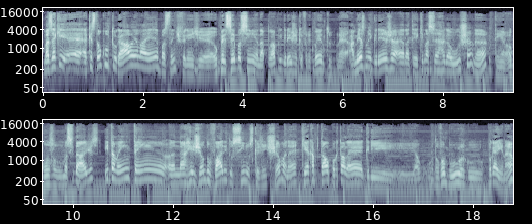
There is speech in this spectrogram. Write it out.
Mas é que é, a questão cultural, ela é bastante diferente. É, eu percebo, assim, na própria igreja que eu frequento, né, a mesma igreja, ela tem aqui na Serra Gaúcha, né, tem algumas, algumas cidades, e também tem ah, na região do Vale dos Sinos, que a gente chama, né, que é a capital, Porto Alegre, Novo Hamburgo, por aí, né.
